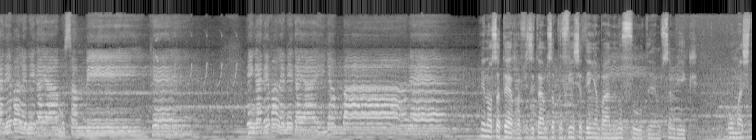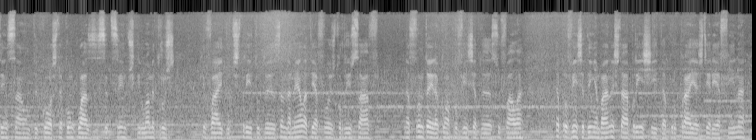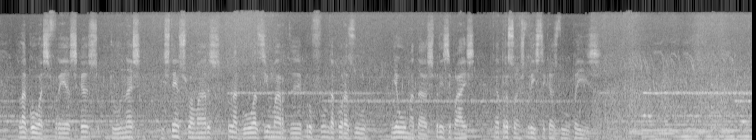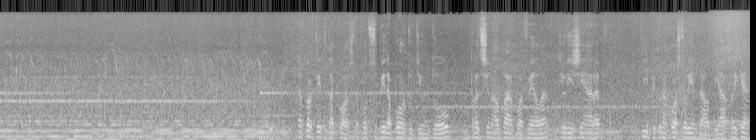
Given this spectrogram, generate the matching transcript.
Ingadiva niga ya niga ya Inhambane Em nossa terra visitamos a província de Inhambane, no sul de Moçambique, com uma extensão de costa com quase 700 quilómetros que vai do distrito de Sandamel até a foz do rio Save, na fronteira com a província de Sofala. A província de Inhambane está preenchida por praias de areia fina, lagoas frescas, dunas, extensos palmares, lagoas e o mar de profunda cor azul e é uma das principais atrações turísticas do país. A partir da costa, pode subir a bordo de um dhow, um tradicional barco à vela de origem árabe, típico na costa oriental de África,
